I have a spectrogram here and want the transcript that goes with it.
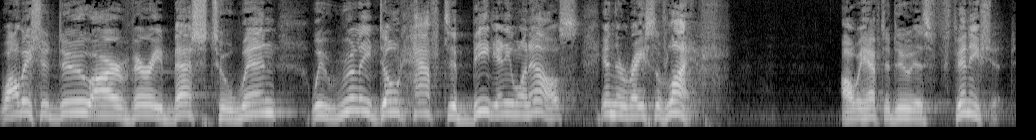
While we should do our very best to win, we really don't have to beat anyone else in the race of life. All we have to do is finish it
